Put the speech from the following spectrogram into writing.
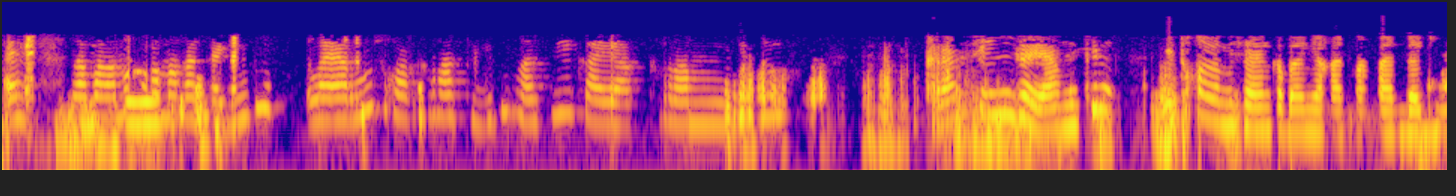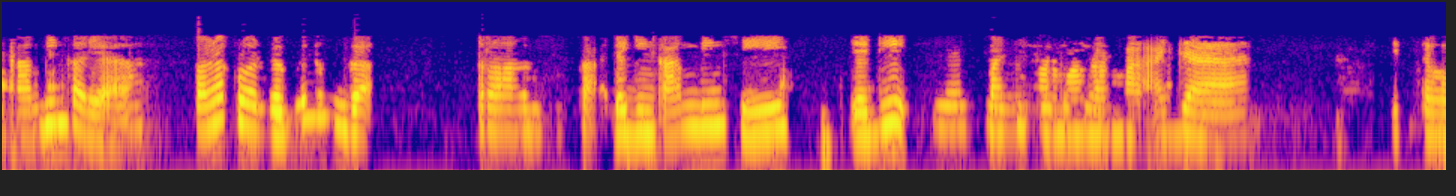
eh lama-lama kalau makan daging tuh leher lu suka keras gitu nggak sih kayak kram gitu kram sih enggak ya mungkin itu kalau misalnya kebanyakan makan daging kambing kali ya. Soalnya keluarga gue tuh enggak terlalu suka daging kambing sih. Jadi ya, sih, masih normal-normal aja. Gitu.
